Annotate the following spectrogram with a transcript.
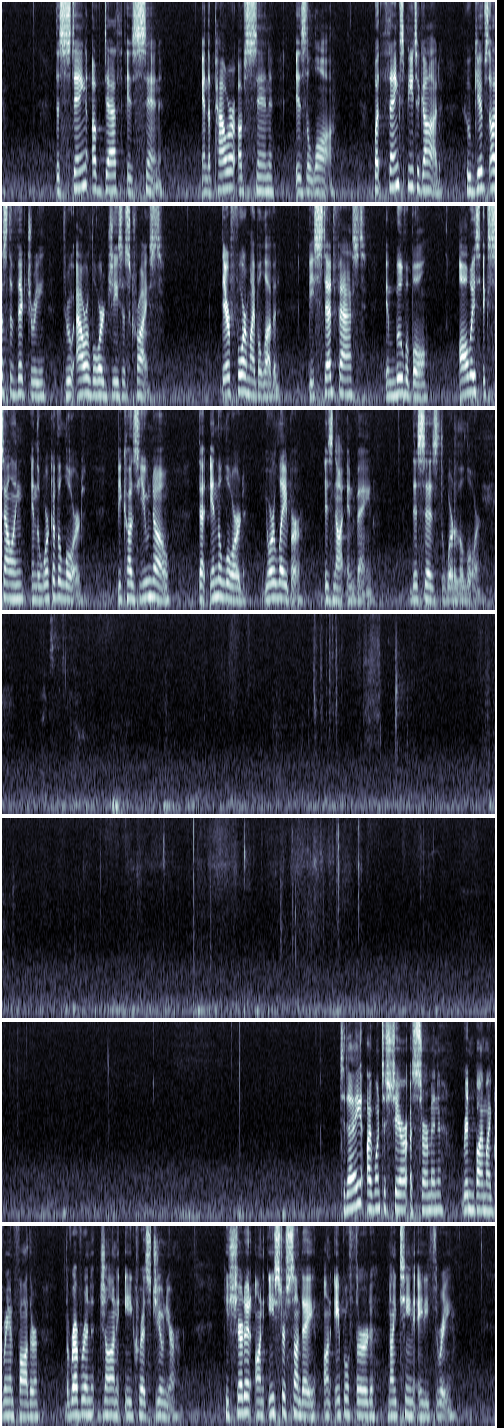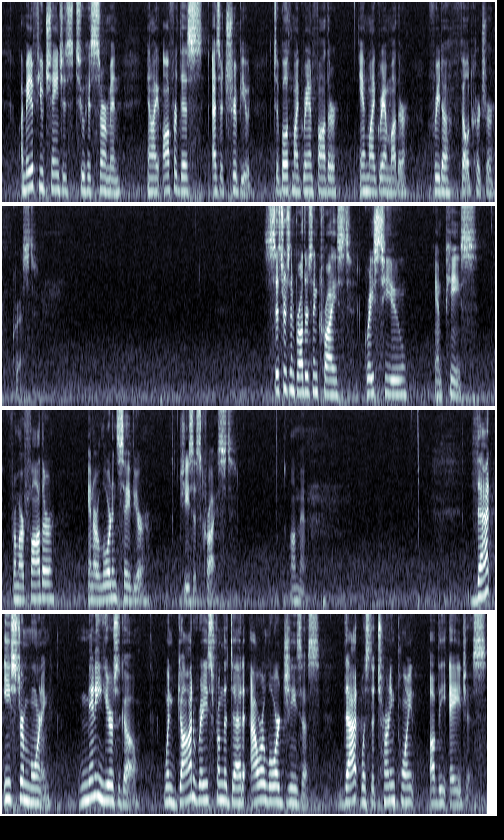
The sting of death is sin, and the power of sin is the law. But thanks be to God, who gives us the victory through our Lord Jesus Christ. Therefore, my beloved, be steadfast, immovable, always excelling in the work of the Lord, because you know that in the Lord your labor is not in vain. This is the word of the Lord. Today, I want to share a sermon written by my grandfather, the Reverend John E. Christ Jr. He shared it on Easter Sunday on April 3rd, 1983. I made a few changes to his sermon, and I offer this as a tribute to both my grandfather and my grandmother, Freda Feldkircher Christ. Sisters and brothers in Christ, grace to you and peace from our Father and our Lord and Savior, Jesus Christ. Amen. That Easter morning, many years ago, when God raised from the dead our Lord Jesus, that was the turning point of the ages.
